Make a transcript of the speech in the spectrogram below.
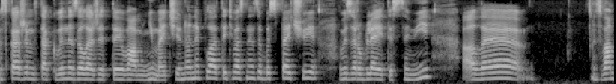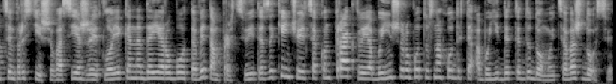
Скажімо так, ви не залежите вам, Німеччина не платить, вас не забезпечує, ви заробляєте самі, але з вам цим простіше. У вас є житло, яке не дає робота, ви там працюєте, закінчується контракт, ви або іншу роботу знаходите, або їдете додому. І це ваш досвід.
